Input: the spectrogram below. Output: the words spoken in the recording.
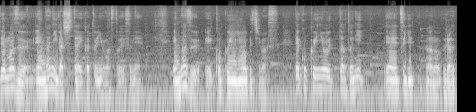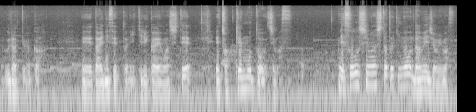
で、まず、え何がしたいかと言いますとですね、えまず、え刻印を打ちます。で、刻印を打った後に、えー次、あの、裏、裏というか、えー第2セットに切り替えまして、え直剣モッドを打ちます。で、そうしました時のダメージを見ます。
